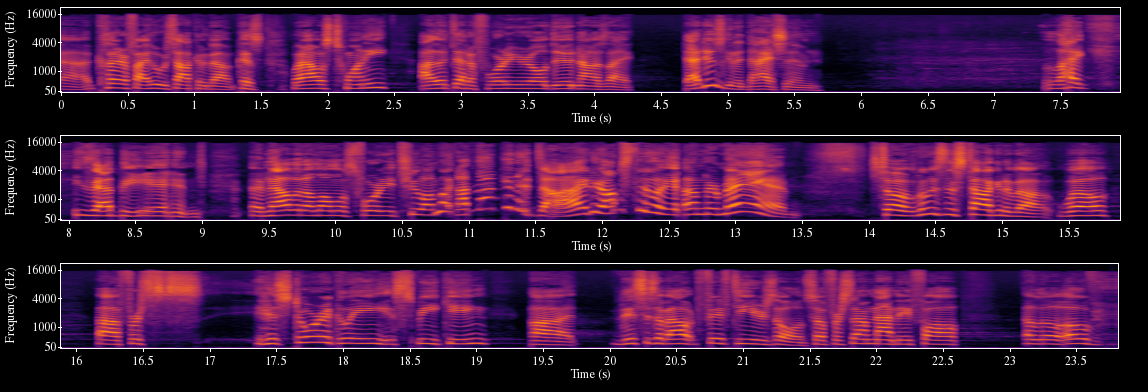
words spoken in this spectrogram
uh, clarify who we're talking about because when I was 20, I looked at a 40 year old dude and I was like, that dude's going to die soon like he's at the end. And now that I'm almost 42, I'm like, I'm not going to die, dude. I'm still a younger man. So who's this talking about? Well, uh, for s- historically speaking, uh, this is about 50 years old. So for some, that may fall a little over,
